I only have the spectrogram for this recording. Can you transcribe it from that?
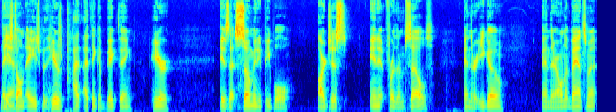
based Yeah. on age. But here's, I, I think, a big thing here is that so many people are just in it for themselves and their ego and their own advancement,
